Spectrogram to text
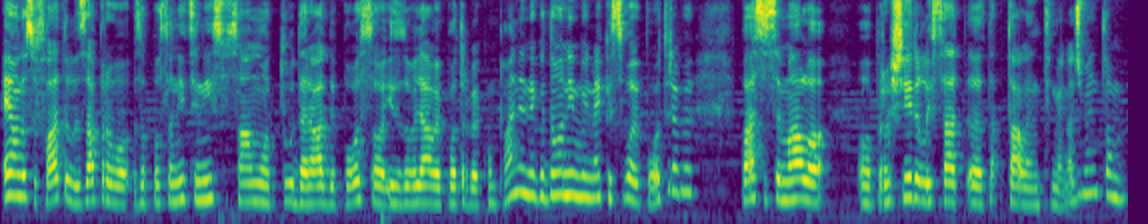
E onda su shvatili zapravo zaposlenici nisu samo tu da rade posao i zadovoljavaju potrebe kompanije, nego da oni imaju neke svoje potrebe, pa su se malo proširili sa e, talent managementom,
